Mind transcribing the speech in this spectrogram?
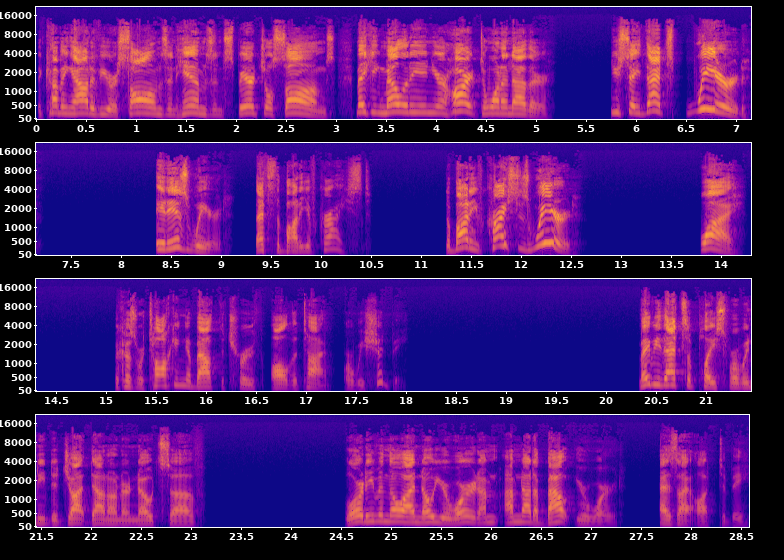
the coming out of your psalms and hymns and spiritual songs, making melody in your heart to one another. You say, that's weird. It is weird. That's the body of Christ. The body of Christ is weird. Why? Because we're talking about the truth all the time, or we should be. Maybe that's a place where we need to jot down on our notes of, Lord, even though I know your word, I'm, I'm not about your word as I ought to be.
